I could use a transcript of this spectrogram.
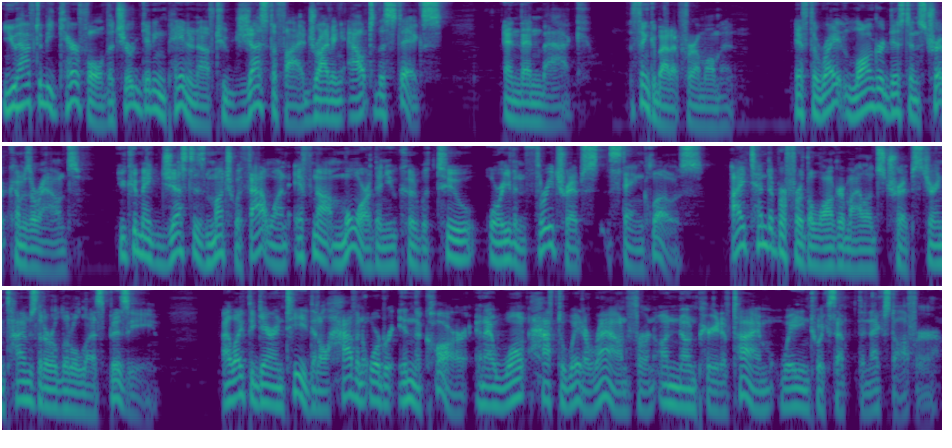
you have to be careful that you're getting paid enough to justify driving out to the sticks and then back. Think about it for a moment. If the right longer distance trip comes around, you could make just as much with that one, if not more, than you could with two or even three trips staying close. I tend to prefer the longer mileage trips during times that are a little less busy. I like the guarantee that I'll have an order in the car and I won't have to wait around for an unknown period of time waiting to accept the next offer.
